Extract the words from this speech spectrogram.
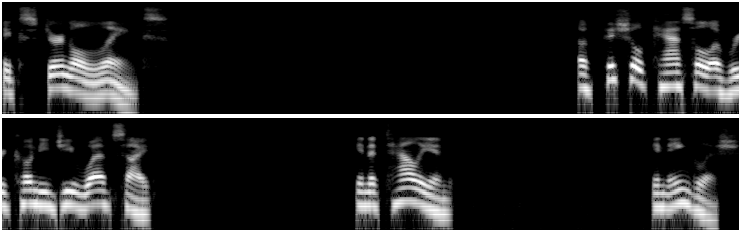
External links. Official Castle of Racconigi website. In Italian. In English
